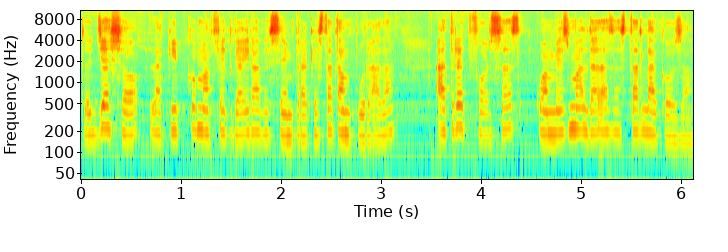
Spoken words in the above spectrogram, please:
Tot i això, l'equip, com ha fet gairebé sempre aquesta temporada, ha tret forces quan més maldades ha estat la cosa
